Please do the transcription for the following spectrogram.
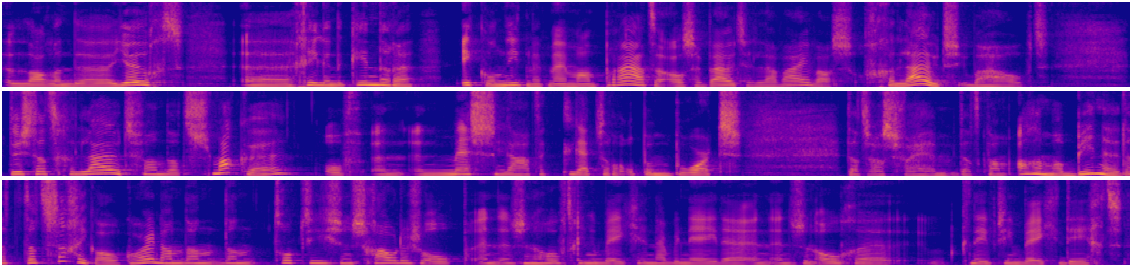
lallende jeugd, eh, gillende kinderen. Ik kon niet met mijn man praten als er buiten lawaai was. Of geluid überhaupt. Dus dat geluid van dat smakken of een, een mes laten kletteren op een bord. Dat was voor hem, dat kwam allemaal binnen. Dat, dat zag ik ook hoor. Dan, dan, dan trok hij zijn schouders op en zijn hoofd ging een beetje naar beneden en, en zijn ogen kneep hij een beetje dicht.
